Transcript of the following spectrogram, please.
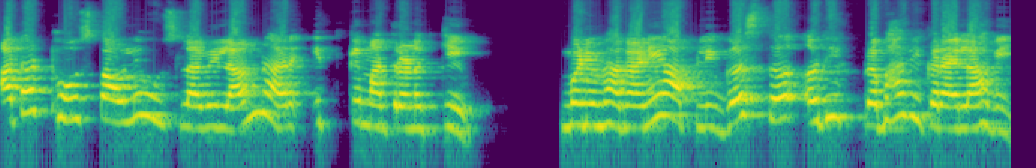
आता ठोस पावले उचलावी लागणार इतके मात्र नक्की. वन विभागाने आपली गस्त अधिक प्रभावी करायला हवी.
